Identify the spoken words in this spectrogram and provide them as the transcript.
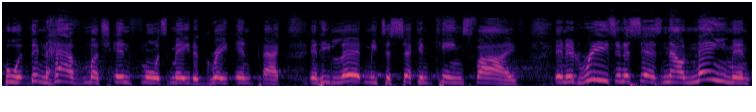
who didn't have much influence made a great impact. And he led me to 2 Kings 5. And it reads and it says, Now Naaman,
